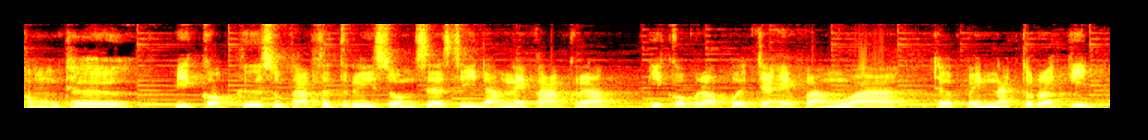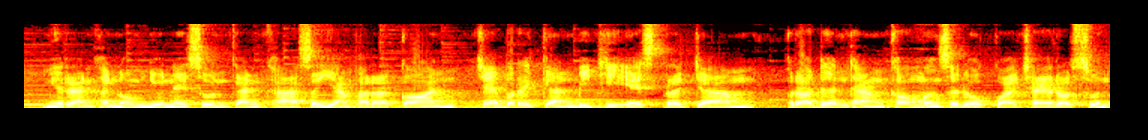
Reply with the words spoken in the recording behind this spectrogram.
ของเธอ พี่กบคือสุภาพสตรีสวมเสื้อสีดำในภาพครับ พี่กบเราเปิดใจให้ฟังว่า เธอเป็นนักธุรกิจ มีร้านขนมอยู่ในศูนย์การค้าสยามพารากอน ใช้บริการ BTS ประจำ เพราะเดินทางเข้าเมืองสะดวกกว่าใช้รถส่วน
